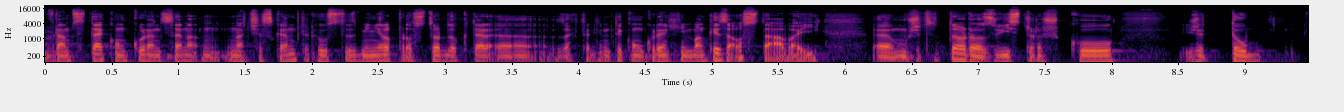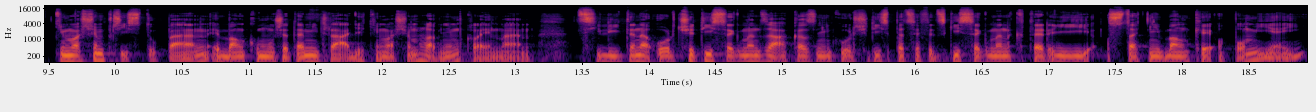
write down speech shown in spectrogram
v rámci té konkurence na, na českém trhu, jste zmínil prostor, do které, eh, za kterým ty konkurenční banky zaostávají. Eh, můžete to rozvíst trošku, že tou tím vaším přístupem i banku můžete mít rádi tím vaším hlavním claimem. Cílíte na určitý segment zákazníků, určitý specifický segment, který ostatní banky opomíjejí?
